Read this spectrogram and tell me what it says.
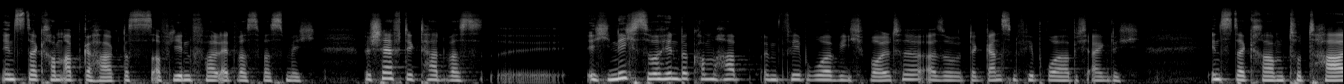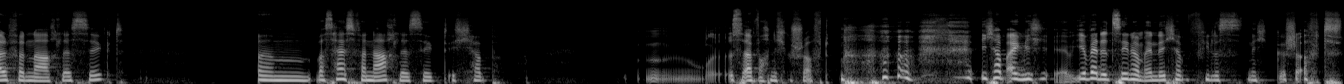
Instagram abgehakt. Das ist auf jeden Fall etwas, was mich beschäftigt hat, was äh, ich nicht so hinbekommen habe im Februar, wie ich wollte. Also den ganzen Februar habe ich eigentlich Instagram total vernachlässigt. Ähm, was heißt vernachlässigt? Ich habe es einfach nicht geschafft. ich habe eigentlich, ihr werdet sehen am Ende, ich habe vieles nicht geschafft.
